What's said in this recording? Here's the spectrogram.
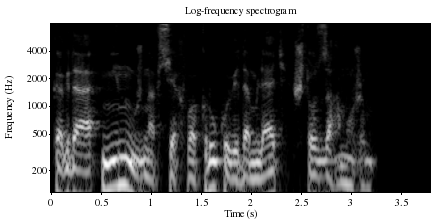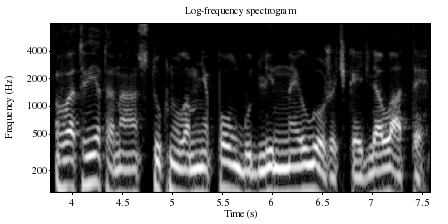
когда не нужно всех вокруг уведомлять, что замужем. В ответ она стукнула мне по лбу длинной ложечкой для латте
